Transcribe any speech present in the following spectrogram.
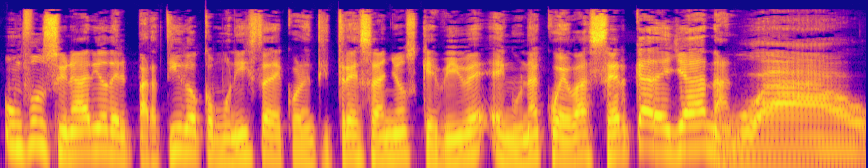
Un funcionario del Partido Comunista de 43 años que vive en una cueva cerca de Yan'an. Wow.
